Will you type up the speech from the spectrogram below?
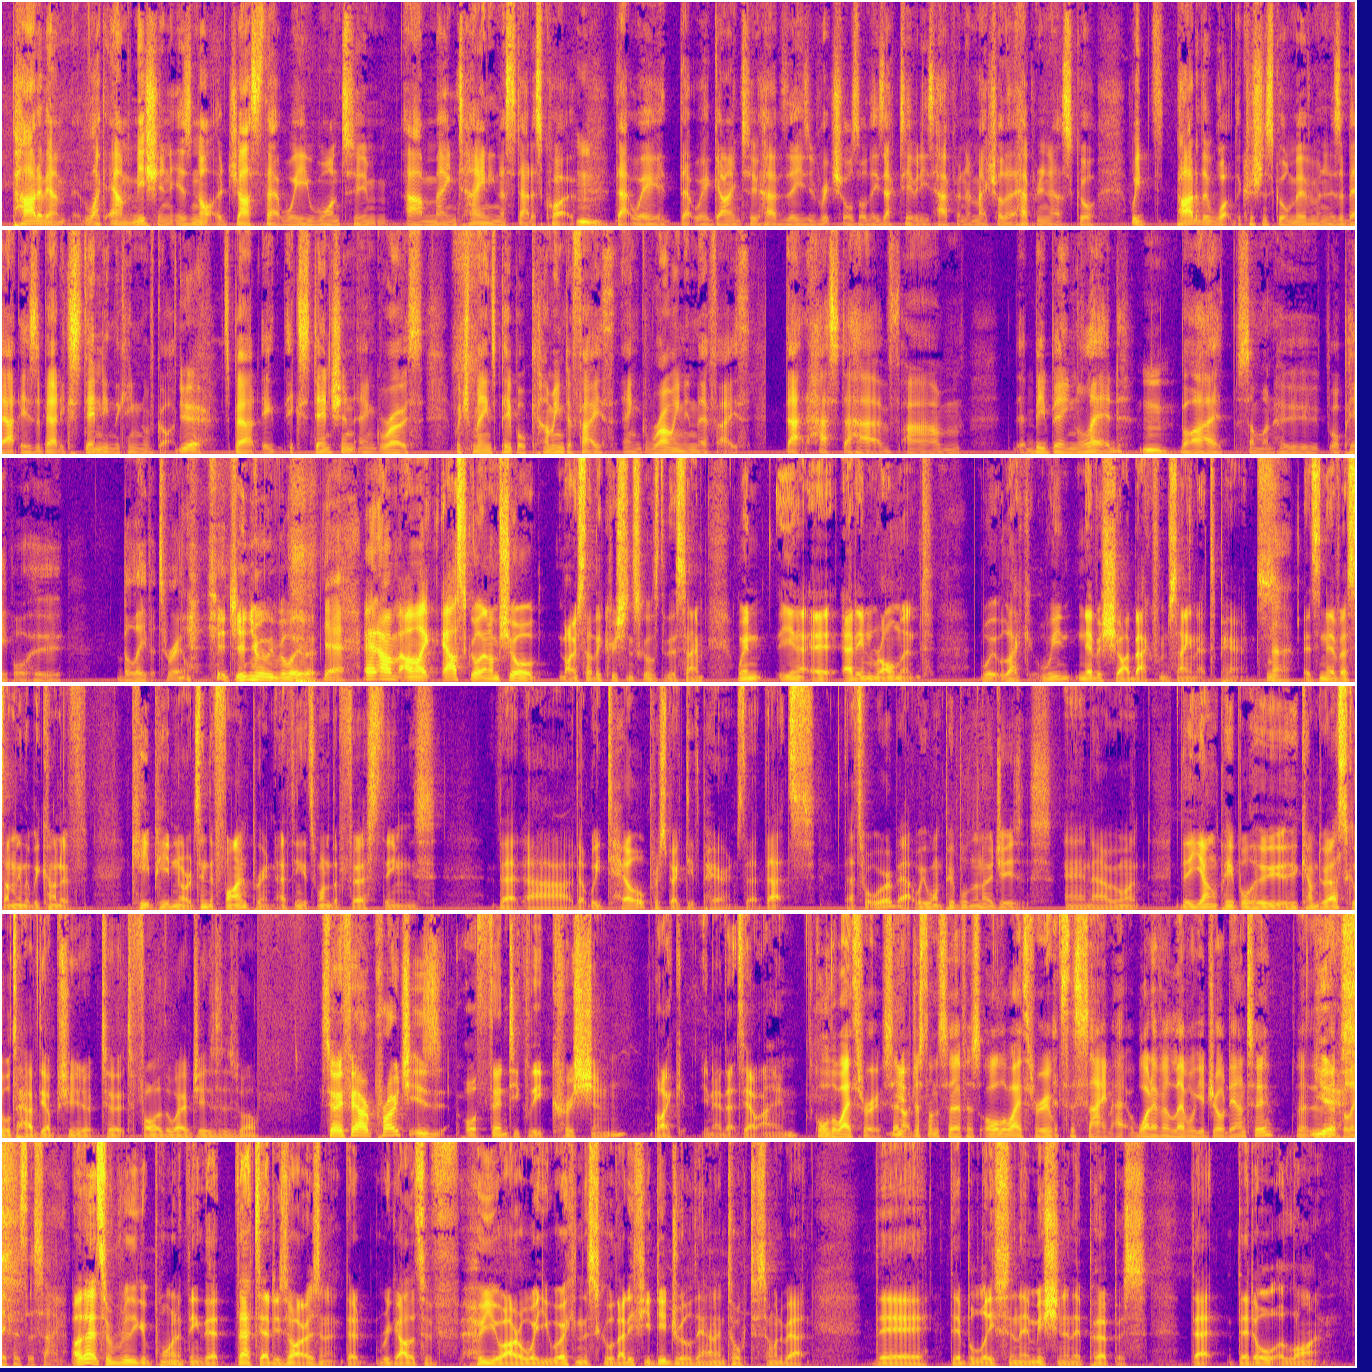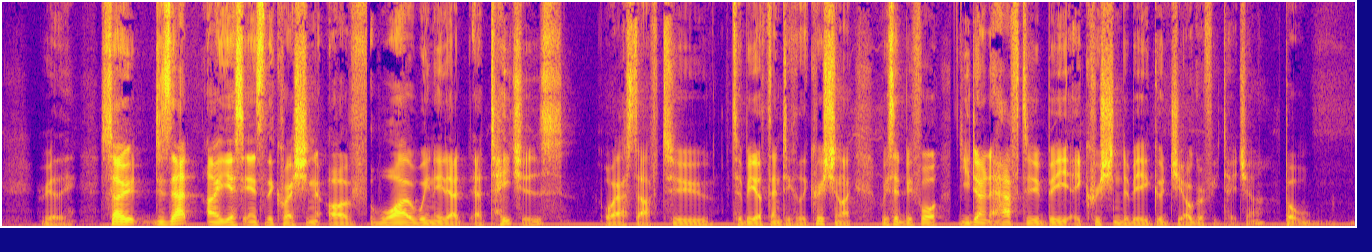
part of our like our mission is not just that we want to uh, maintaining a status quo that we that we're going to have these rituals or these activities happen and make sure that happen in our school. We part of the what the Christian school movement is about is about extending the kingdom of God. Yeah. It's about e- extension and growth, which means people coming to faith and growing in their faith. That has to have um, be being led by someone who or people who believe it's real. You genuinely believe it. Yeah. And I'm, I'm like, our school, and I'm sure most other Christian schools do the same. When, you know, at, at enrollment, we, like, we never shy back from saying that to parents. No. It's never something that we kind of keep hidden or it's in the fine print. I think it's one of the first things that, uh, that we tell prospective parents that that's, that's what we're about. We want people to know Jesus. And uh, we want the young people who, who come to our school to have the opportunity to, to follow the way of Jesus as well. So if our approach is authentically Christian, like, you know, that's our aim. all the way through. So Yeah. not just on the surface, all the way through. It's the same at whatever level you drill down to. The, the belief is the same. Oh, that's a really good point. I think that that's our desire, isn't it? That regardless of who you are or where you work in the school, that if you did drill down and talk to someone about their their beliefs and their mission and their purpose, that they'd all align, really. So does that, I guess, answer the question of why we need our, our teachers or our staff to to be authentically Christian? Like we said before, you don't have to be a Christian to be a good geography teacher, but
